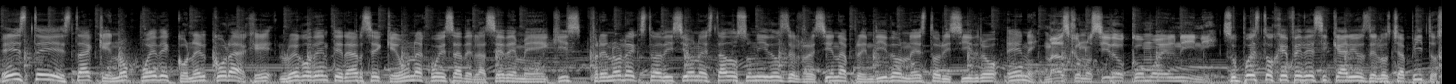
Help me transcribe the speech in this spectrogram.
este está que no puede con el coraje luego de enterarse que una jueza de la CDMX frenó la extradición a Estados Unidos del recién aprendido Néstor Isidro N., más conocido como el Nini, supuesto jefe de sicarios de los Chapitos.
